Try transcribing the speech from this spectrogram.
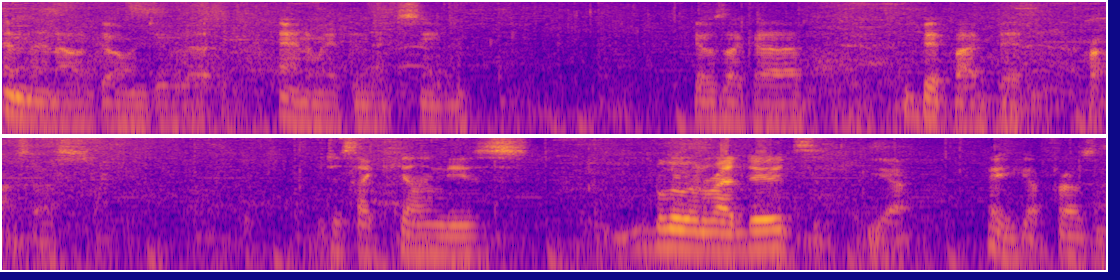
and then I would go and do the animate the next scene. It was like a bit by bit process. just like killing these blue and red dudes. Yeah. Hey, you got frozen.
